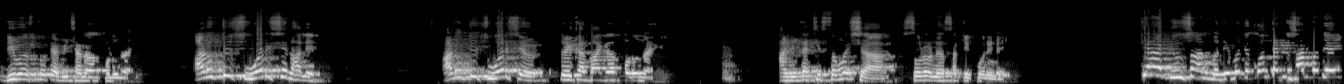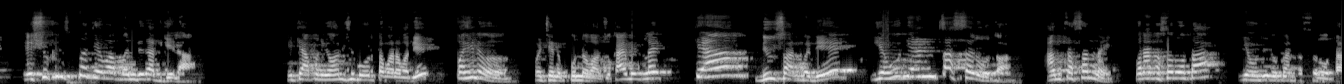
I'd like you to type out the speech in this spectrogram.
दिवस तो त्या बिछाणावर पडून आहे. अडतीस वर्ष झाले. अडतीस वर्ष तो एका जागेवर पडून आहे. आणि त्याची समस्या सोडवण्यासाठी कोणी नाही. त्या दिवसांमध्ये म्हणजे कोणत्या दिवसांमध्ये? येशू ख्रिस्त जेव्हा मंदिरात गेला इथे आपण यवनशी वर्तमानामध्ये पहिलं वचन पुन्हा वाचू. काय म्हटलंय? त्या दिवसांमध्ये यहुद्यांचा सण होता. आमचा सण नाही. कोणाचा सण होता? यहुदी लोकांचा सण होता.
